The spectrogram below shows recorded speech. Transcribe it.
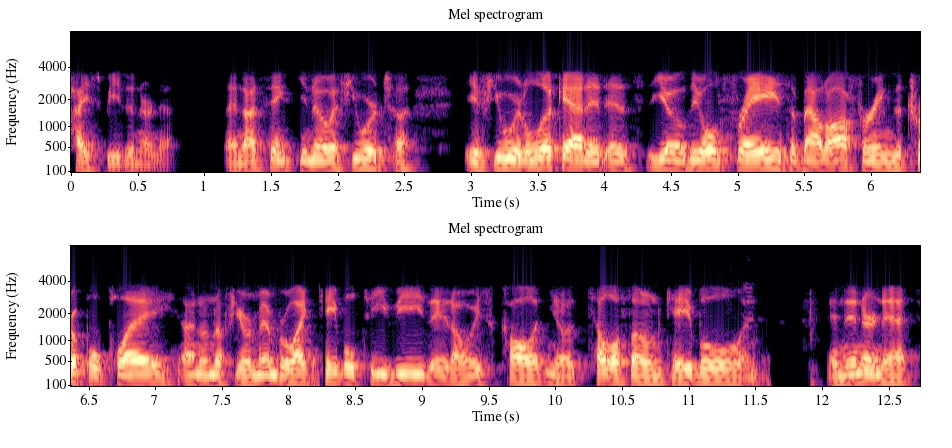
high speed internet. And I think, you know, if you were to if you were to look at it as you know the old phrase about offering the triple play i don't know if you remember like cable tv they'd always call it you know telephone cable and and internet.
